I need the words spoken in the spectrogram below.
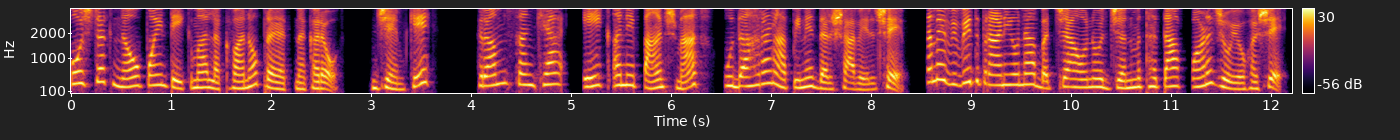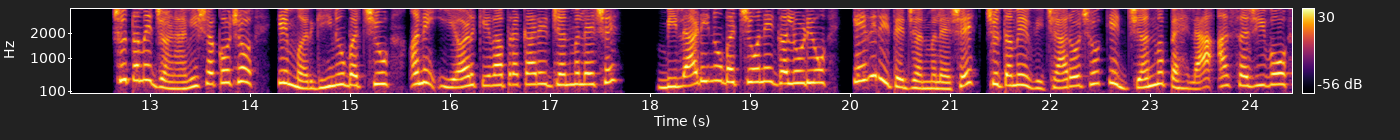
કોષ્ટક નવ પોઈન્ટ એકમાં લખવાનો પ્રયત્ન કરો, જેમ કે, ક્રમ સંખ્યા એક અને પાંચમાં ઉદાહરણ આપીને દર્શાવેલ છે. તમે વિવિધ પ્રાણીઓના બચ્ચાઓનો જન્મ થતા પણ જોયો હશે. શું તમે જણાવી શકો છો કે મરઘીનું બચ્ચું અને ઈયળ કેવા પ્રકારે જન્મ લે છે? બિલાડીનું બચ્ચું અને ગલુડિયું કેવી રીતે જન્મ લે છે? શું તમે વિચારો છો કે જન્મ પહેલા આ સજીવો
